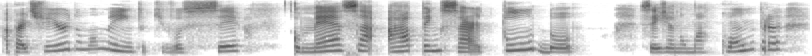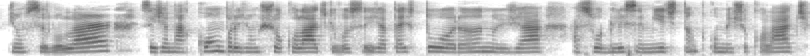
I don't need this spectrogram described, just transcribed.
A partir do momento que você começa a pensar tudo, seja numa compra de um celular, seja na compra de um chocolate que você já está estourando já a sua glicemia de tanto comer chocolate,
